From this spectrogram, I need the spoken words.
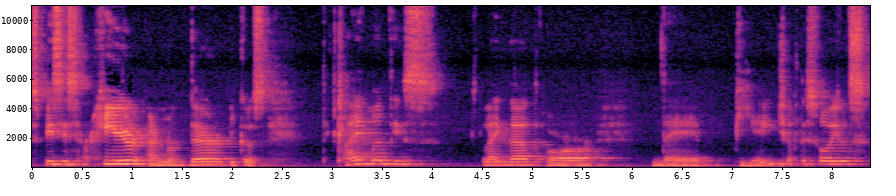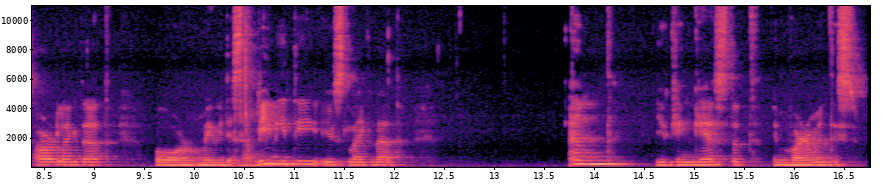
species are here, and not there because the climate is like that or the pH of the soils are like that or maybe the salinity is like that. And you can guess that environment is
